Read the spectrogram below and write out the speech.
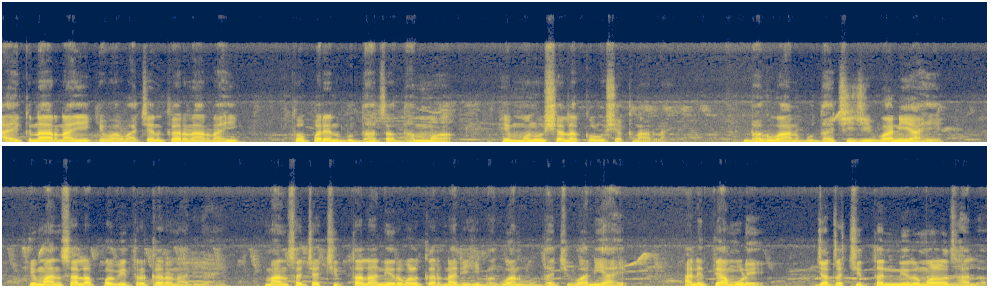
ऐकणार नाही किंवा वाचन करणार नाही तोपर्यंत बुद्धाचा धम्म हे मनुष्याला कळू शकणार नाही. भगवान बुद्धाची जी वाणी आहे ही माणसाला पवित्र करणारी आहे. माणसाच्या चित्ताला निर्मळ करणारी ही भगवान बुद्धाची वाणी आहे. आणि त्यामुळे ज्याचं चित्त निर्मळ झालं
